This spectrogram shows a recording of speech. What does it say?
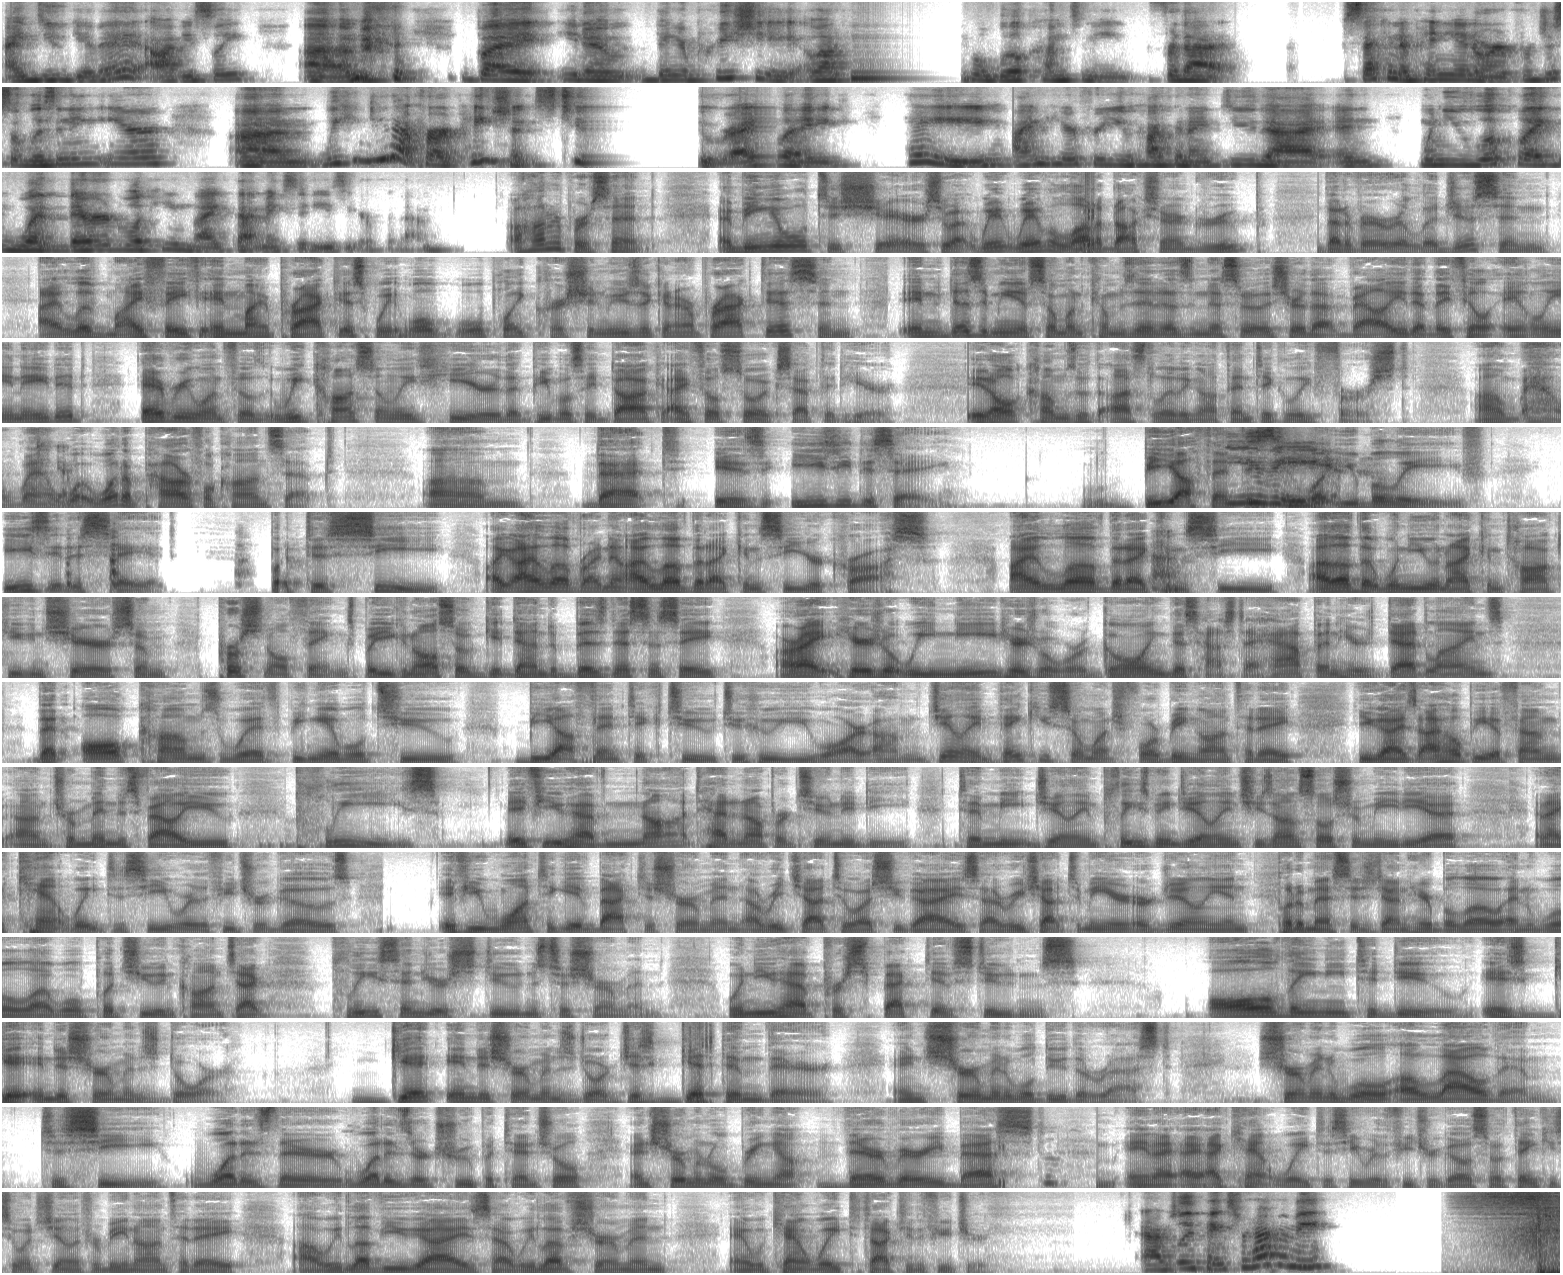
I do give it obviously. Um, but you know, they appreciate a lot of people will come to me for that second opinion or for just a listening ear. Um, we can do that for our patients too, right? Like, hey, I'm here for you. How can I do that? And when you look like what they're looking like, that makes it easier for them. A hundred percent, and being able to share. So we, we have a lot of docs in our group that are very religious, and I live my faith in my practice. We, we'll we'll play Christian music in our practice, and and it doesn't mean if someone comes in and doesn't necessarily share that value that they feel alienated. Everyone feels. We constantly hear that people say, "Doc, I feel so accepted here." It all comes with us living authentically first. Um, wow, wow, what what a powerful concept. Um, that is easy to say. Be authentic Easy. to what you believe. Easy to say it but to see like i love right now i love that i can see your cross i love that i can see i love that when you and i can talk you can share some personal things but you can also get down to business and say all right here's what we need here's where we're going this has to happen here's deadlines that all comes with being able to be authentic to to who you are. Um, Jillian, thank you so much for being on today, you guys. I hope you have found um, tremendous value. Please if you have not had an opportunity to meet Jillian, please meet Jillian. She's on social media, and I can't wait to see where the future goes. If you want to give back to Sherman, uh, reach out to us, you guys. Uh, reach out to me or, or Jillian. Put a message down here below, and we'll uh, we'll put you in contact. Please send your students to Sherman. When you have prospective students, all they need to do is get into Sherman's door. Get into Sherman's door. Just get them there, and Sherman will do the rest. Sherman will allow them to see what is their what is their true potential, and Sherman will bring out their very best. And I, I can't wait to see where the future goes. So thank you so much, Jillian, for being on today. Uh, we love you guys. Uh, we love Sherman, and we can't wait to talk to you in the future. Absolutely. Thanks for having me.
